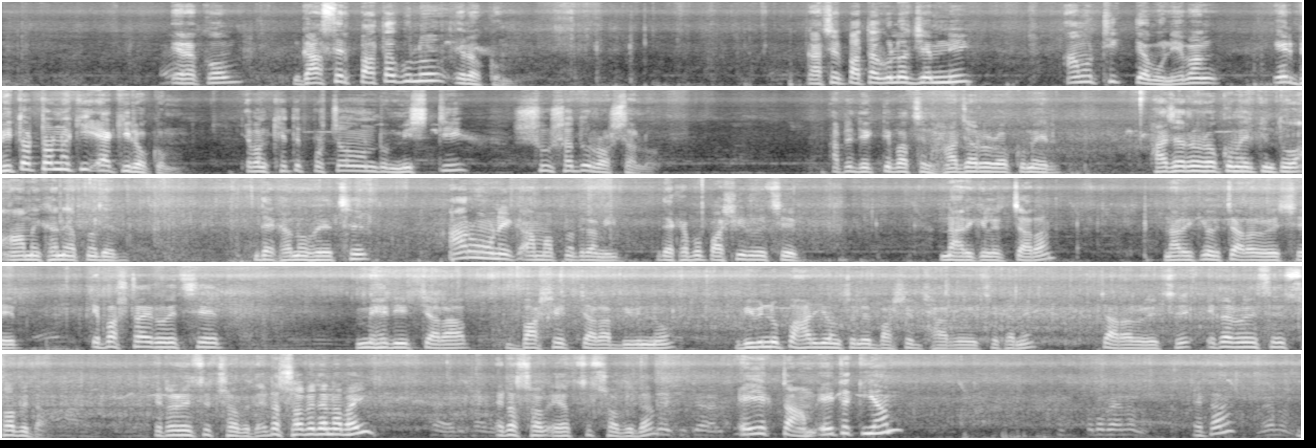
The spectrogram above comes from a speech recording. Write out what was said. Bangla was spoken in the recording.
এরকম। গাছের পাতাগুলো এরকম। গাছের পাতাগুলো যেমনি আমও ঠিক তেমনই, এবং এর ভিতরটাও নাকি একই রকম, এবং খেতে প্রচণ্ড মিষ্টি, সুস্বাদু, রসালো। আপনি দেখতে পাচ্ছেন হাজারো রকমের হাজারো রকমের কিন্তু আম এখানে আপনাদের দেখানো হয়েছে। আরও অনেক আম আপনাদের আমি দেখাবো। পাশেই রয়েছে নারিকেলের চারা। নারিকেলের চারা রয়েছে, এপাশটায় রয়েছে মেহেদির চারা, বাঁশের চারা বিভিন্ন বিভিন্ন পাহাড়ি অঞ্চলের বাঁশের ঝাড় রয়েছে এখানে। চারা রয়েছে। এটা রয়েছে সবেদা। এটা রয়েছে সবেদা। এটা সবেদা না ভাই? এটা সব হচ্ছে সবেদা। এই একটা আম। এটা কি আম? এটা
